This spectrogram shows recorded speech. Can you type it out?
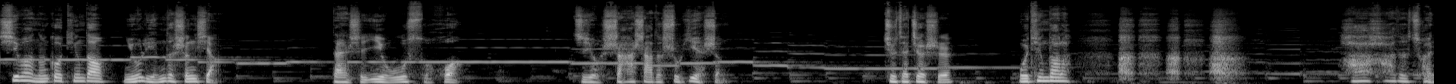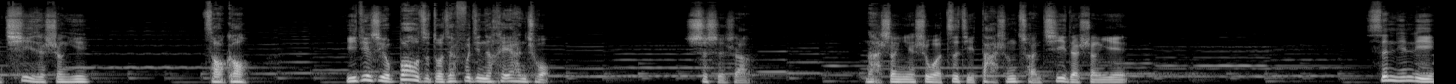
希望能够听到牛铃的声响，但是一无所获，只有沙沙的树叶声。就在这时，我听到了哈哈的喘气的声音。糟糕，一定是有豹子躲在附近的黑暗处。事实上。那声音是我自己大声喘气的声音。森林里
